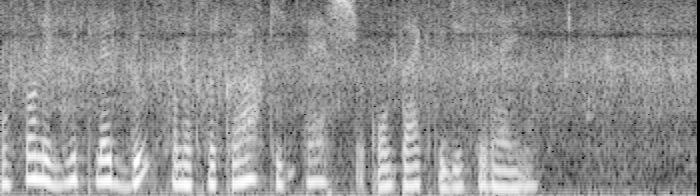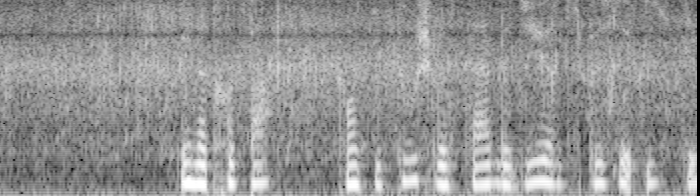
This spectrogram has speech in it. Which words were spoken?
On sent les gouttelettes d'eau sur notre corps qui sèchent au contact du soleil. Et notre pas quand il touche le sable dur qui peut se hisser,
